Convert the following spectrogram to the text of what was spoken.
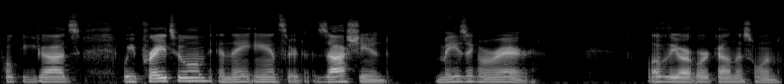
Pokey Gods. We pray to them and they answered. Zacian. Amazing rare. Love the artwork on this one.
